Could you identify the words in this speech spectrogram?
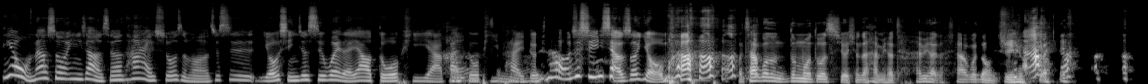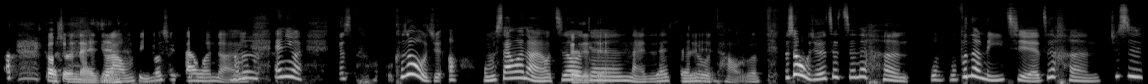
因为我那时候印象很深，他还说什么就是游行就是为了要多批啊，办多批派对。那我就心里想说有吗？我参加过那么多次游行，都还没有还没有参加过这种聚会。告诉我哪一间有啦，？我们顶多去三温暖而已。啊 Anyway，可是可是我觉得哦，我们三温暖之后跟奶子在深入对讨论。可是我觉得这真的很，我我不能理解，这很就是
